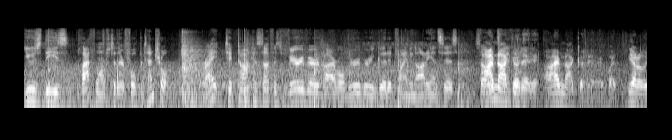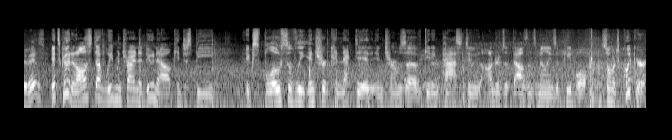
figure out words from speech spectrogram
use these platforms to their full potential, right? TikTok and stuff is very, very viral, very, very good at finding audiences. So I'm not good at it. I'm not good at it, but you know, it is. It's good, and all the stuff we've been trying to do now can just be explosively interconnected in terms of getting past to hundreds of thousands, millions of people so much quicker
